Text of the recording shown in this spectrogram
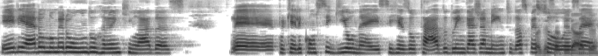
ele era o número um do ranking lá das, é, porque ele conseguiu, né, esse resultado do engajamento das pessoas, é.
